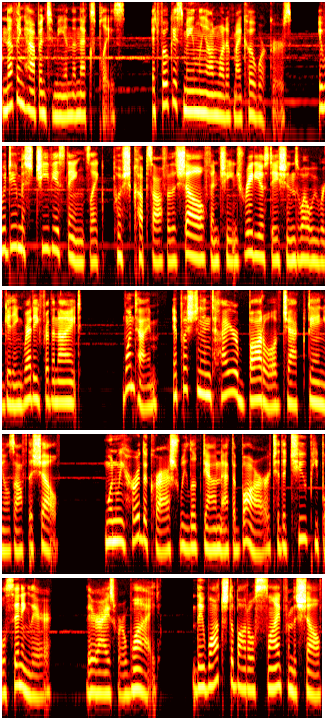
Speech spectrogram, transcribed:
Nothing happened to me in the next place. It focused mainly on one of my coworkers. It would do mischievous things like push cups off of the shelf and change radio stations while we were getting ready for the night. One time, it pushed an entire bottle of Jack Daniels off the shelf. When we heard the crash, we looked down at the bar to the two people sitting there. Their eyes were wide. They watched the bottle slide from the shelf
